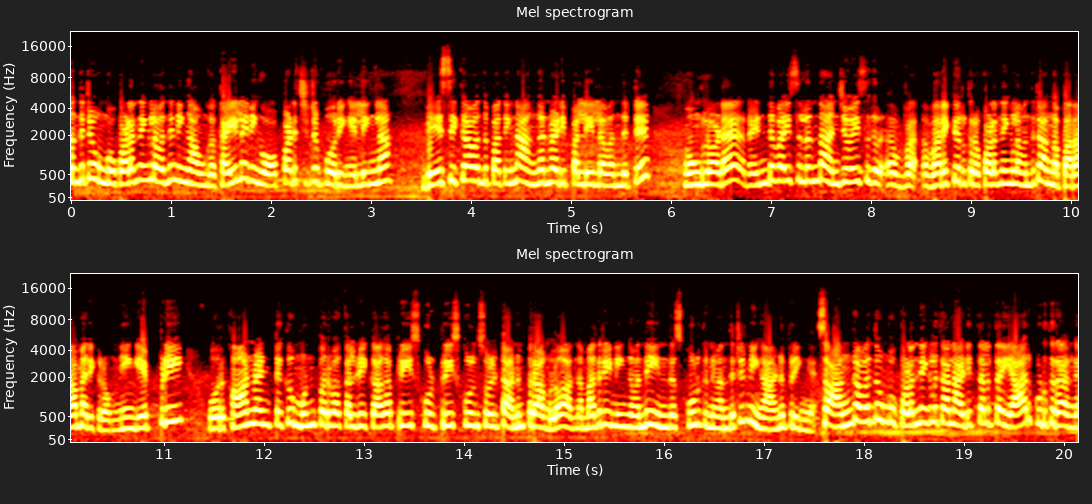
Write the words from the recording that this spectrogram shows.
வந்துட்டு உங்கள் குழந்தைங்கள வந்து நீங்கள் அவங்க கையில் நீங்கள் ஒப்படைச்சிட்டு போகிறீங்க இல்லைங்களா? பேசிக்காக வந்து பார்த்தீங்கன்னா அங்கன்வாடி பள்ளியில் வந்துட்டு உங்களோட ரெண்டு வயசுலேருந்து அஞ்சு வயசு வ- வரைக்கும் இருக்கிற குழந்தைங்கள வந்துட்டு அங்கே பராமரிக்கிறோம். நீங்கள் எப்படி ஒரு கான்வென்ட்டுக்கு முன்பருவ கல்விக்காக ப்ரீ ஸ்கூல் ப்ரீ ஸ்கூல்னு சொல்லிட்டு அனுப்புகிறாங்களோ அந்த மாதிரி நீங்கள் வந்து இந்த ஸ்கூலுக்கு வந்துட்டு நீங்கள் அனுப்புறீங்க. ஸோ அங்கே வந்து உங்கள் குழந்தைங்களுக்கான அடித்தளத்தை யார் கொடுக்குறாங்க?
